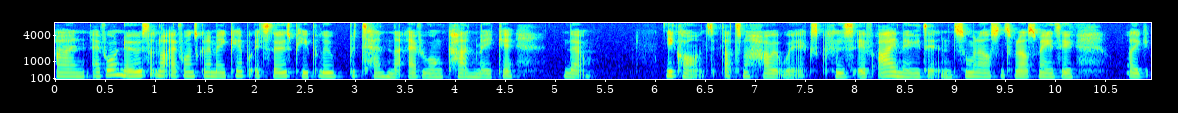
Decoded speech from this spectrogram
And everyone knows that not everyone's going to make it, but it's those people who pretend that everyone can make it. No, you can't. That's not how it works. Because if I made it and someone else and someone else made it, like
